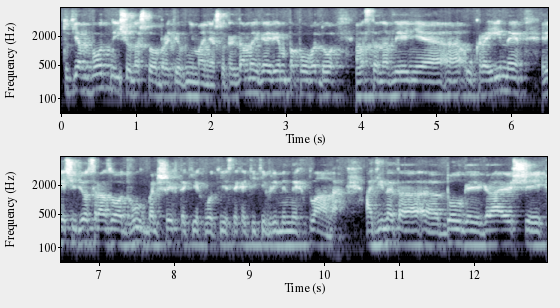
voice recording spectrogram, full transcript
Тут я вот еще на что обратил внимание, что когда мы говорим по поводу восстановления э, Украины, речь идет сразу о двух больших таких вот, если хотите, временных планах. Один это э, долгоиграющий,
